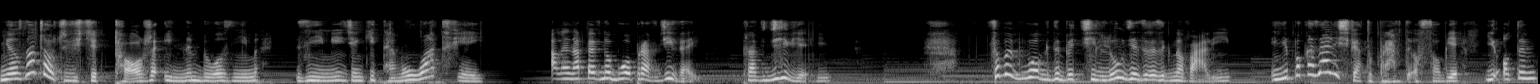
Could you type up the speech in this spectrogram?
Nie oznacza oczywiście to, że innym było z, nim, z nimi dzięki temu łatwiej, ale na pewno było prawdziwej, prawdziwiej. Co by było, gdyby ci ludzie zrezygnowali, i nie pokazali światu prawdy o sobie i o tym,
